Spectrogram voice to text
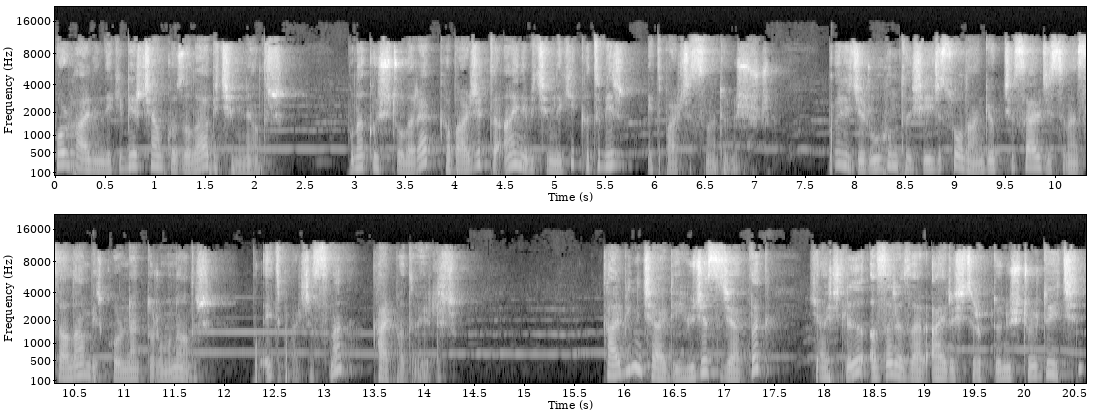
hor halindeki bir çam kozalağı biçimini alır. Buna koşut olarak kabarcık da aynı biçimdeki katı bir et parçasına dönüşür. Böylece ruhun taşıyıcısı olan gökçesel cisime sağlam bir korunak durumunu alır. Bu et parçasına kalp adı verilir. Kalbin içerdiği yüce sıcaklık yaşlığı azar azar ayrıştırıp dönüştürdüğü için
